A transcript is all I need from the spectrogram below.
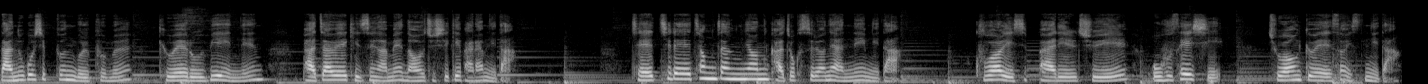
나누고 싶은 물품을 교회 로비에 있는 바자회 기증함에 넣어주시기 바랍니다. 제7회 청장년 가족 수련회 안내입니다. 9월 28일 주일 오후 3시 조원교회에서 있습니다.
